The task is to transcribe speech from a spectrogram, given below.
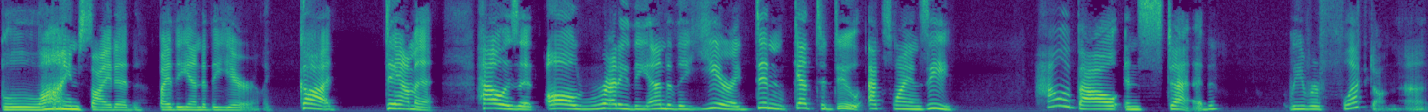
blindsided by the end of the year. Like, God damn it. How is it already the end of the year? I didn't get to do X, Y, and Z. How about instead we reflect on that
